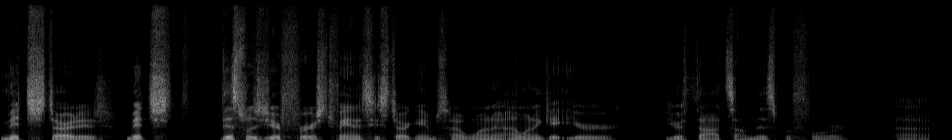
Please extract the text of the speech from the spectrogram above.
Mitch started, Mitch, this was your first Phantasy Star game, so I wanna I wanna get your your thoughts on this before uh,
